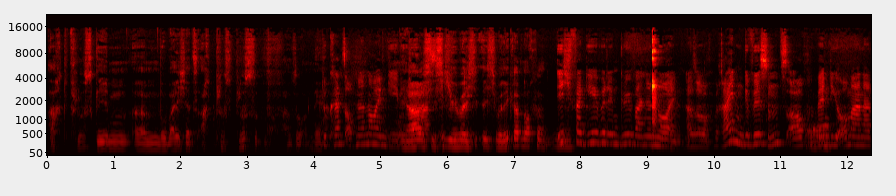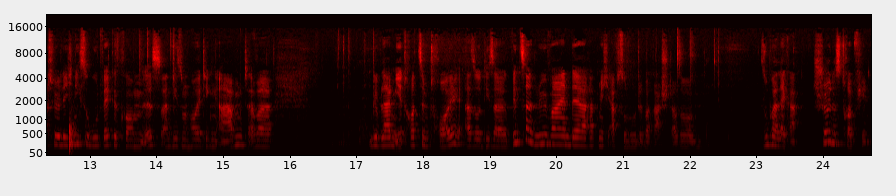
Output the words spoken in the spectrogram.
8 plus geben, ähm, wobei ich jetzt 8 plus plus also, nee. Du kannst auch eine 9 geben. Ja, ich, ich, ich, ich, überlege gerade noch. Hm. Ich vergebe dem Glühwein eine 9. Also reinen Gewissens, auch oh. wenn die Oma natürlich nicht so gut weggekommen ist an diesem heutigen Abend, aber wir bleiben ihr trotzdem treu. Also dieser Winzerglühwein, der hat mich absolut überrascht. Also super lecker. Schönes Tröpfchen.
